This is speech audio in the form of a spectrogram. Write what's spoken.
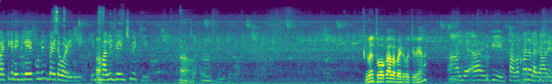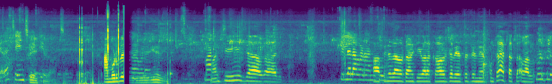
బట్టిగా ఇది లేకుండా ఇది బయటపడింది ఇది మళ్ళీ చేయించి పెట్టి. ఇవన్నీ తోకాల బయటకు వచ్చినాయా? ఇవి తవ్వకాలలో కాదు కదా చేయించి పెట్టి ఆ ముడుపులు మంచి పిల్లలు ఆ అవ్వడానికి పిల్లలు వాళ్ళ కావరికలు ఎత్తే నేర్చుకుంటే అట్లా అట్లా వాళ్ళు ముడుపులు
